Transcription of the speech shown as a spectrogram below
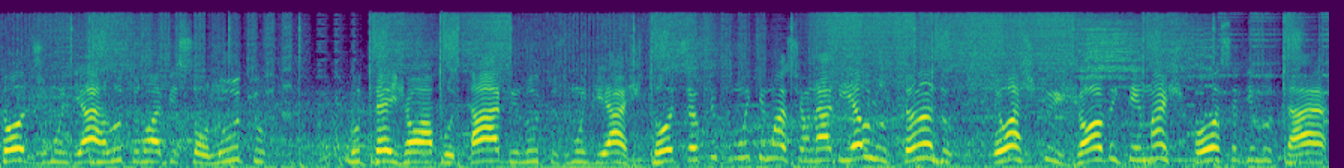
todos os mundiais, luto no absoluto, lutei já o Abu Dhabi, luto os mundiais todos, eu fico muito emocionado e eu lutando, eu acho que os jovens têm mais força de lutar,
